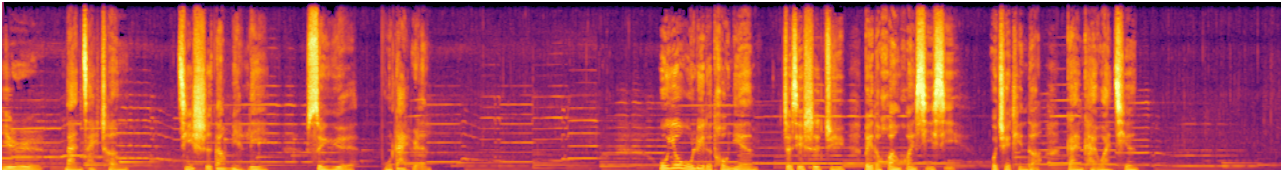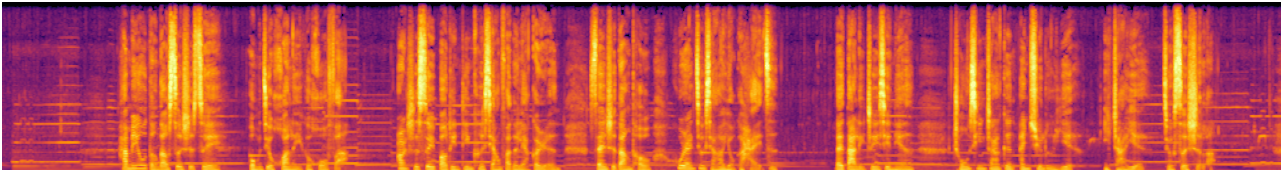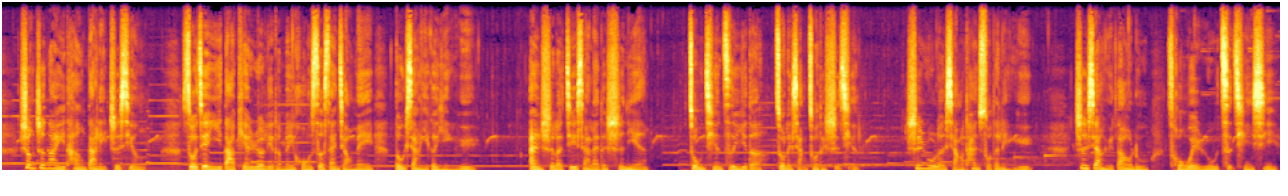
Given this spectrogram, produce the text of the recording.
一日难再成。及时当勉励，岁月不待人。无忧无虑的童年，这些诗句背得欢欢喜喜，我却听得感慨万千。还没有等到四十岁，我们就换了一个活法。二十岁抱定丁克想法的两个人，三十当头，忽然就想要有个孩子。来大理这些年，重新扎根安居乐业，一眨眼就四十了。甚至那一趟大理之行，所见一大片热烈的玫红色三角梅，都像一个隐喻，暗示了接下来的十年。纵情恣意地做了想做的事情，深入了想要探索的领域，志向与道路从未如此清晰。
